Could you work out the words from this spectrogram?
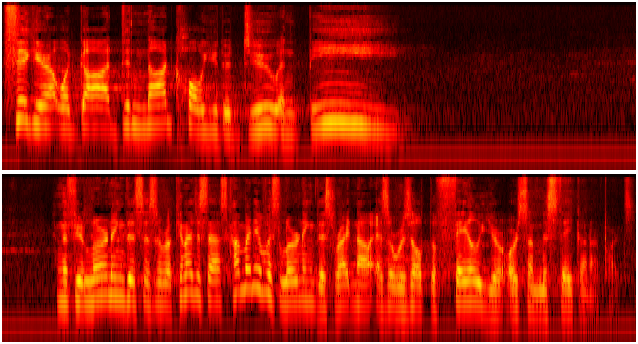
Figure out what God did not call you to do and be. And if you're learning this as a, can I just ask, how many of us learning this right now as a result of failure or some mistake on our parts?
